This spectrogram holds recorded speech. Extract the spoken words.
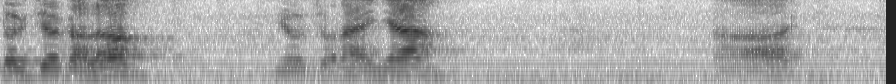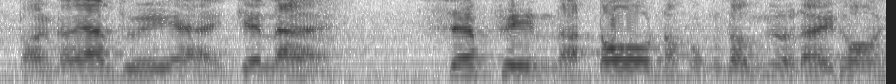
Được chưa cả lớp? Nhiều chỗ này nhá. Đấy. Còn các em chú ý này trên này, này Sefin là tô nó cũng giống như ở đây thôi.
